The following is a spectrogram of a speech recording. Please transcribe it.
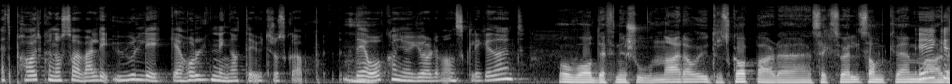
et par kan også ha veldig ulike holdninger til utroskap. Det òg kan jo gjøre det vanskelig. ikke sant? Og hva definisjonen er av utroskap. Er det seksuell samkvem? Er det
